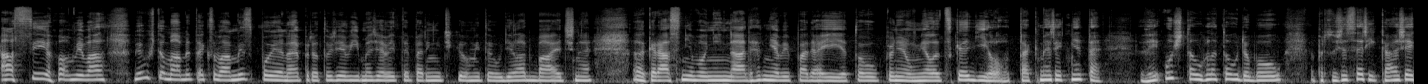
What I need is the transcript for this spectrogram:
Asi jo. My, vás, my už to máme tak s vámi spojené, protože víme, že vy ty perníčky umíte udělat báječné, eh, krásně voní, nádherně vypadají, je to úplně umělecké dílo. Tak mi řekněte, vy už touhletou dobou, protože se říká, že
